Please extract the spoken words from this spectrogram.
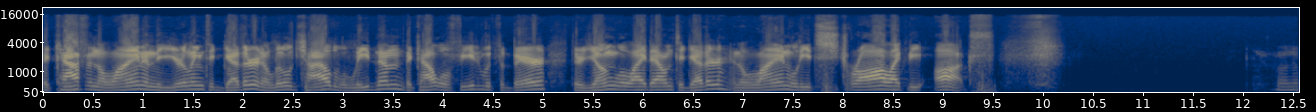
the calf and the lion and the yearling together, and a little child will lead them. The cow will feed with the bear, their young will lie down together, and the lion will eat straw like the ox. Oh no.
